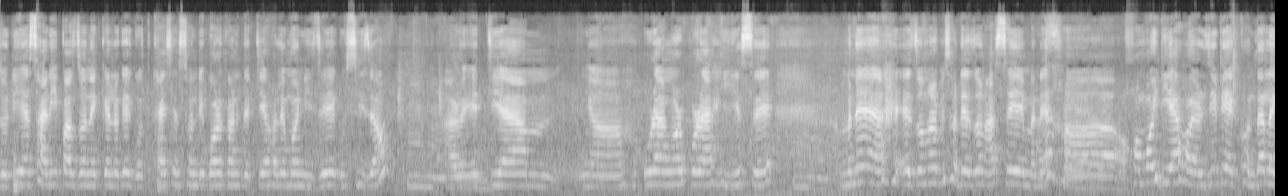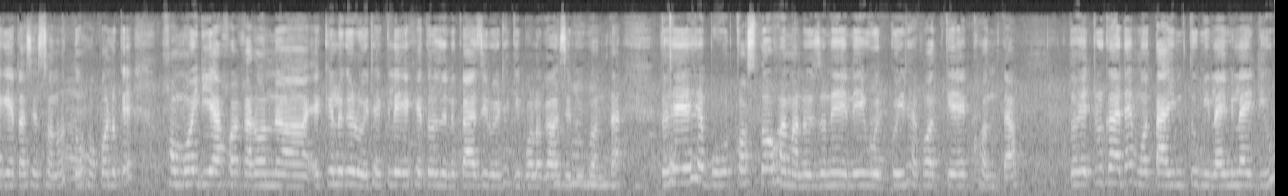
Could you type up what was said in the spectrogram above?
যদিহে চাৰি পাঁচজন একেলগে গোট খাই ছেশ্যন দিবৰ কাৰণে তেতিয়াহ'লে মই নিজে গুচি যাওঁ। আৰু এতিয়া ওৰাঙৰ পৰা আহি আছে। মানে এজনৰ পিছত এজন আছে মানে সময় দিয়া হয় আৰু যিহেতু এক ঘণ্টা লাগে এটা ছেশ্যনত তো সকলোকে সময় দিয়া হয় কাৰণ একেলগে ৰৈ থাকিলে এখেতৰ যেনেকুৱা আজি ৰৈ থাকিব লগা হৈছে দুঘণ্টা তো সেয়েহে বহুত কষ্ট হয় মানুহজনে এনেই ৱেইট কৰি থাকতকৈ এক ঘণ্টা। তো সেইটোৰ কাৰণে মই টাইমটো মিলাই মিলাই দিওঁ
